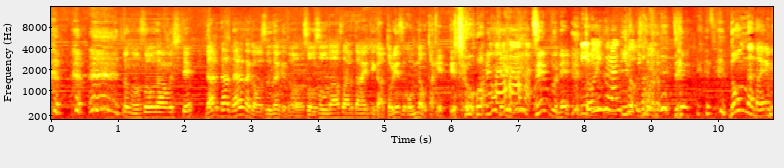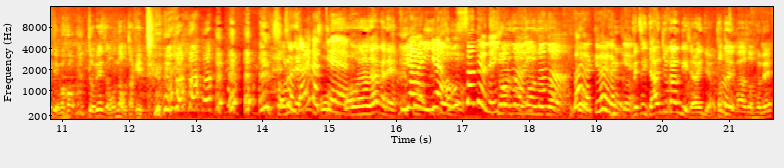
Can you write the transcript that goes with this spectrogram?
その相談をして誰だ誰だか忘れたけどそう相談された相手がとりあえず女を抱けって言って終わりっていう 全部ねリリーフランキー。どんな悩みでもとりあえず女を抱けっていう。そそれ誰だっけ？なんかねいやいやおっさんだよねいたなそうそう。そうそういたな誰だっけ誰だっけ？別に男女関係じゃないんだよ。例えばそのね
